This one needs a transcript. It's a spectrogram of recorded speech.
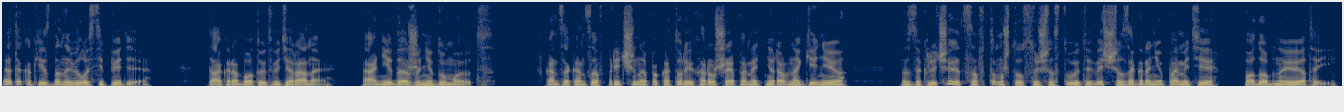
Это как езда на велосипеде. Так работают ветераны. Они даже не думают. В конце концов, причина, по которой хорошая память не равна гению, заключается в том, что существуют вещи за гранью памяти, подобные этой.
